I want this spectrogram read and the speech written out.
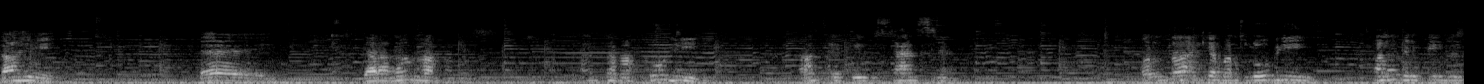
Dahi ey yaradan Rabbimiz ente mahfudi hasrettiğimiz sensin. Barındaki matlubi talep ettiğimiz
